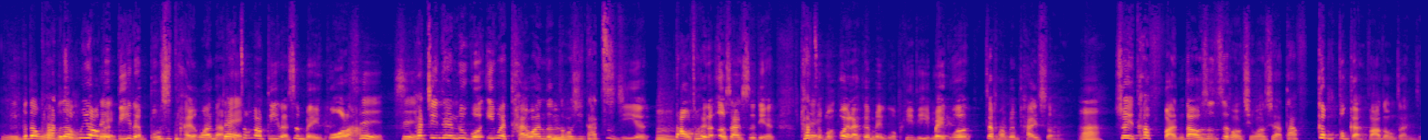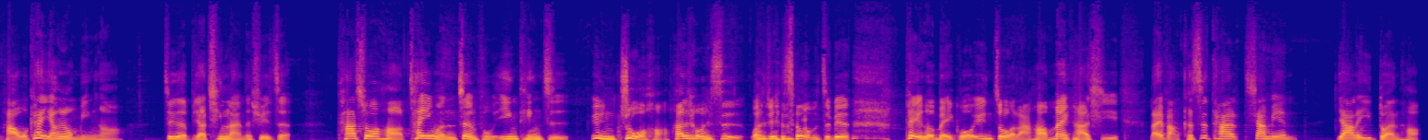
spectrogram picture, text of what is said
你不动我他不动，重要的对敌人不是台湾呐，对他重要敌人是美国啦。是是他今天如果因为台湾的东西，他自己也倒退了二三十年，他怎么未来跟美国匹敌？美国在旁边拍手，嗯。所以他反倒是这种情况下，他更不敢发动战争。好，我看杨永明哈、这个比较青蓝的学者，他说哈、蔡英文政府应停止运作哈、他认为是完全是我们这边配合美国运作啦哈、麦卡锡来访，可是他下面压了一段哈、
